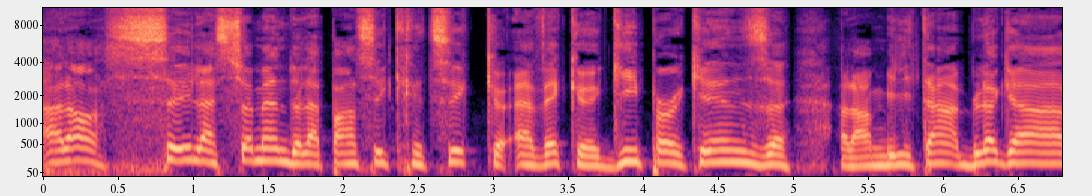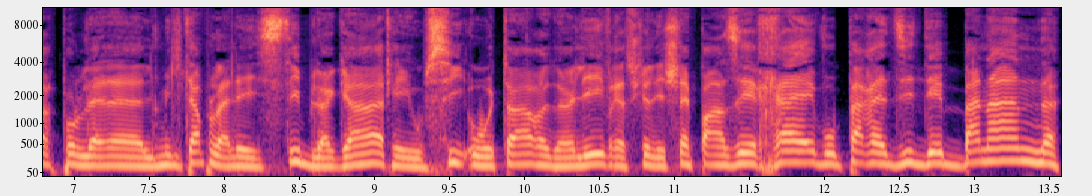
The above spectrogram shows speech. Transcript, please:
Alors, c'est la semaine de la pensée critique avec euh, Guy Perkins, alors militant, blogueur pour la, militant pour la laïcité, blogueur et aussi auteur d'un livre Est-ce que les chimpanzés rêvent au paradis des bananes?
